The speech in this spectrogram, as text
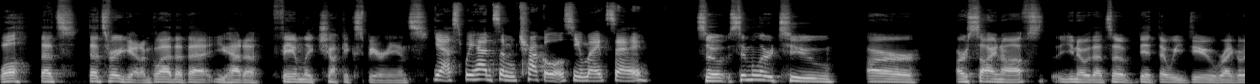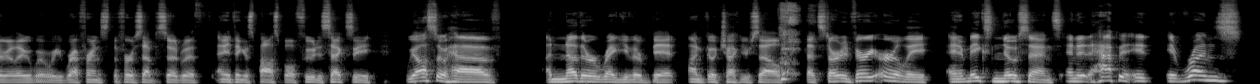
Well, that's that's very good. I'm glad that that you had a family Chuck experience. Yes, we had some chuckles, you might say. So similar to our our sign offs, you know, that's a bit that we do regularly where we reference the first episode with anything is possible, food is sexy. We also have another regular bit on Go Chuck Yourself that started very early and it makes no sense. And it happened it it runs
